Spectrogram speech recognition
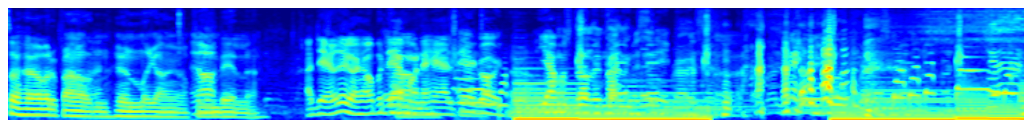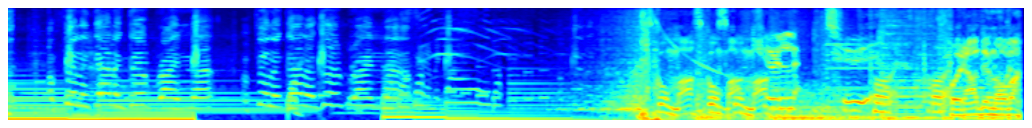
så hører du på den låten 100 ganger på Ja. mobilen din. Ja, dere jeg hører på demoene hele Jeg tiden. òg. Hjemme hos David mer musikk. I'm feeling kinda good right now. I'm feeling kinda good right now. Skumma, skumma, skumma. Kultur. På, på. på Radio Nova.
